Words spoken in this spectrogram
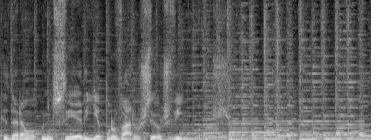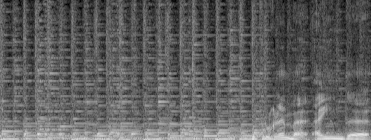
que darão a conhecer e a provar os seus vinhos. Programa, ainda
